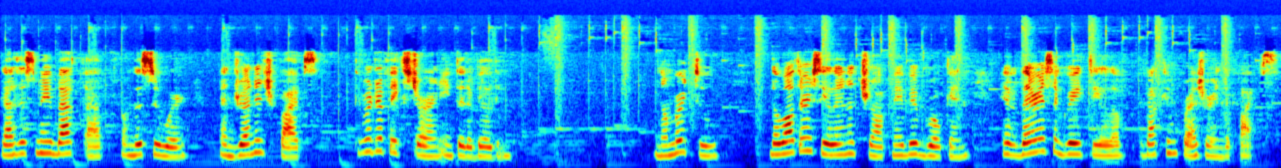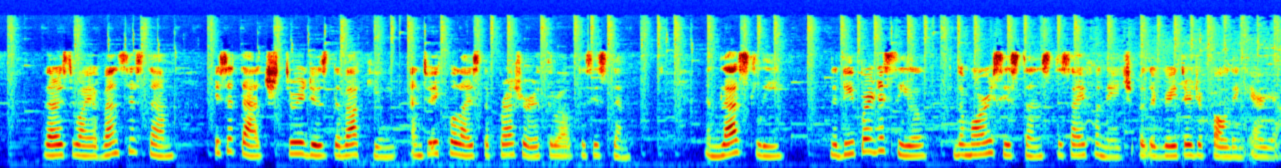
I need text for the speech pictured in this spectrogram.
gases may back up from the sewer and drainage pipes through the fixture and into the building. Number 2. The water seal in a trap may be broken if there is a great deal of vacuum pressure in the pipes. That is why a vent system is attached to reduce the vacuum and to equalize the pressure throughout the system. And lastly, the deeper the seal, the more resistance to siphonage but the greater the fouling area.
